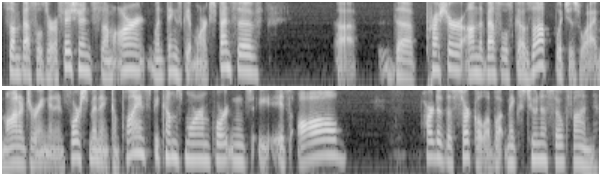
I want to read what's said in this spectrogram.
Some vessels are efficient, some aren't. When things get more expensive, uh, the pressure on the vessels goes up, which is why monitoring and enforcement and compliance becomes more important. It's all part of the circle of what makes tuna so fun.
